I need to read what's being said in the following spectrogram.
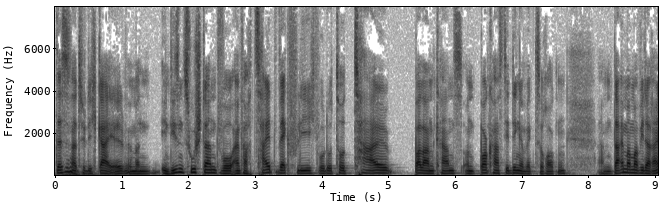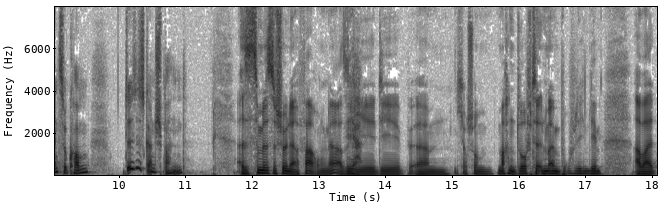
das ist natürlich geil, wenn man in diesem Zustand, wo einfach Zeit wegfliegt, wo du total ballern kannst und Bock hast, die Dinge wegzurocken, ähm, da immer mal wieder reinzukommen, das ist ganz spannend. Also es ist zumindest eine schöne Erfahrung, ne? Also ja. die, die ähm, ich auch schon machen durfte in meinem beruflichen Leben. Aber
